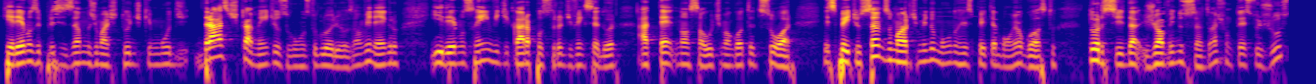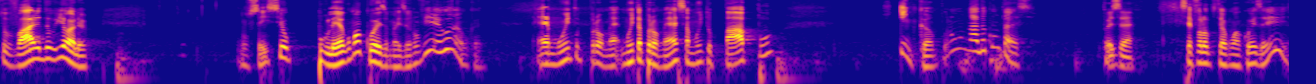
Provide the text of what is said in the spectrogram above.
Queremos e precisamos de uma atitude que mude drasticamente os rumos do glorioso Alvinegro e iremos reivindicar a postura de vencedor até nossa última gota de suor. Respeite o Santos, o maior time do mundo. Respeito é bom, eu gosto. Torcida Jovem do Santos. Eu acho um texto justo, válido e olha, não sei se eu pulei alguma coisa, mas eu não vi erro não, cara. É muito promessa, muita promessa, muito papo. Em campo não, nada acontece. Pois é. Você falou que tem alguma coisa aí?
